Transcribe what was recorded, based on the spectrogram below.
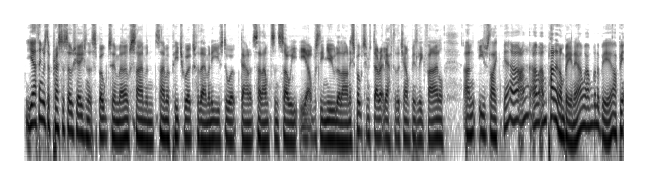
Yeah, I think it was the press association that spoke to him. I know Simon Simon Peach works for them, and he used to work down at Southampton, so he, he obviously knew Lallana. He spoke to him directly after the Champions League final, and he was like, "Yeah, I'm, I'm, planning on being here. I'm, I'm going to be here." I've been,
